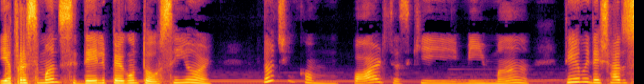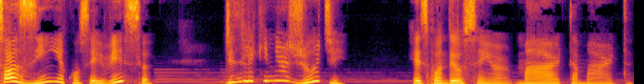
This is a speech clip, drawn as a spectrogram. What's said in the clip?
e aproximando-se dele, perguntou: Senhor, não te importas que minha irmã tenha me deixado sozinha com o serviço? Diz-lhe que me ajude. Respondeu o Senhor: Marta, Marta,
